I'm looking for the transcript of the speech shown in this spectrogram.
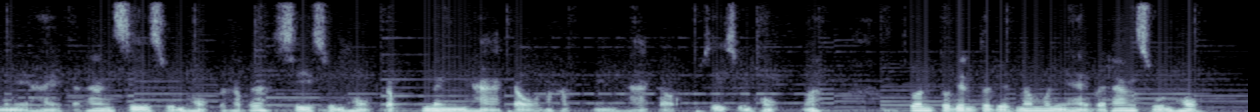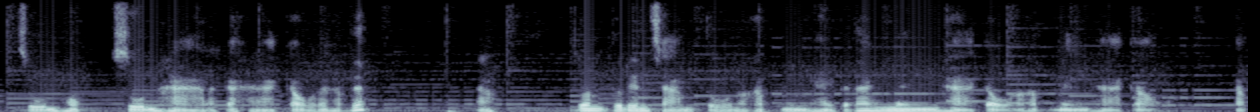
มันนี่ให้ไปทาง406 นะครับเด้อ406 กับ 159 นะครับ 159 406 เนาะส่วนตัวเด่นตัวเด็ดนะมันนี่ให้ไปทาง06 0605 แล้วก็59นะครับเด้อเอา ส่วนตัวเด่น3ตัวนะครับมันนี่ให้ไปทาง159นะครับ159ครับ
